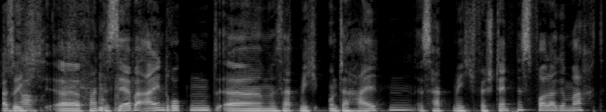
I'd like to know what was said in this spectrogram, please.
Also Ich ich, äh, fand es sehr beeindruckend. Ähm, es hat mich unterhalten, es hat mich verständnisvoller gemacht.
